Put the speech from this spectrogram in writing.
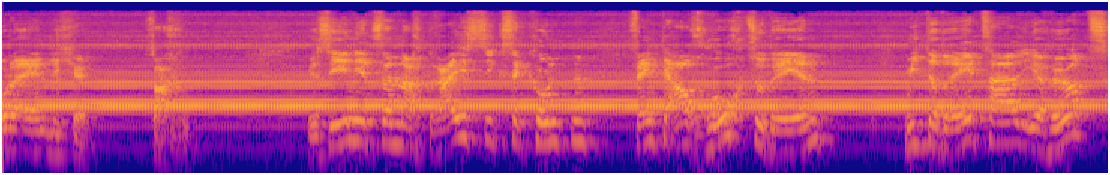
oder ähnliche Sachen. Wir sehen jetzt dann nach 30 Sekunden fängt er auch hoch zu drehen mit der Drehzahl, ihr hört's.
